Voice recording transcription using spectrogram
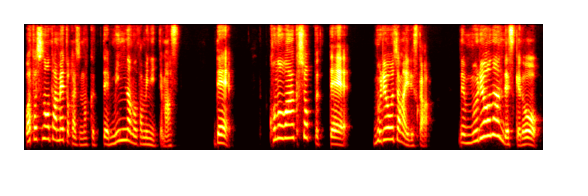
私のためとかじゃなくってみんなのために言ってます。で、このワークショップって無料じゃないですか。で、無料なんですけど、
